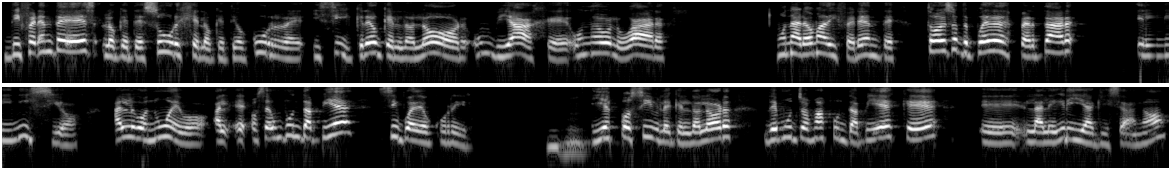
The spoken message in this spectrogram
Diferente es lo que te surge, lo que te ocurre. Y sí, creo que el dolor, un viaje, un nuevo lugar, un aroma diferente, todo eso te puede despertar el inicio, algo nuevo. Eh, o sea, un puntapié sí puede ocurrir. Y es posible que el dolor dé muchos más puntapiés que eh, la alegría quizá, ¿no?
